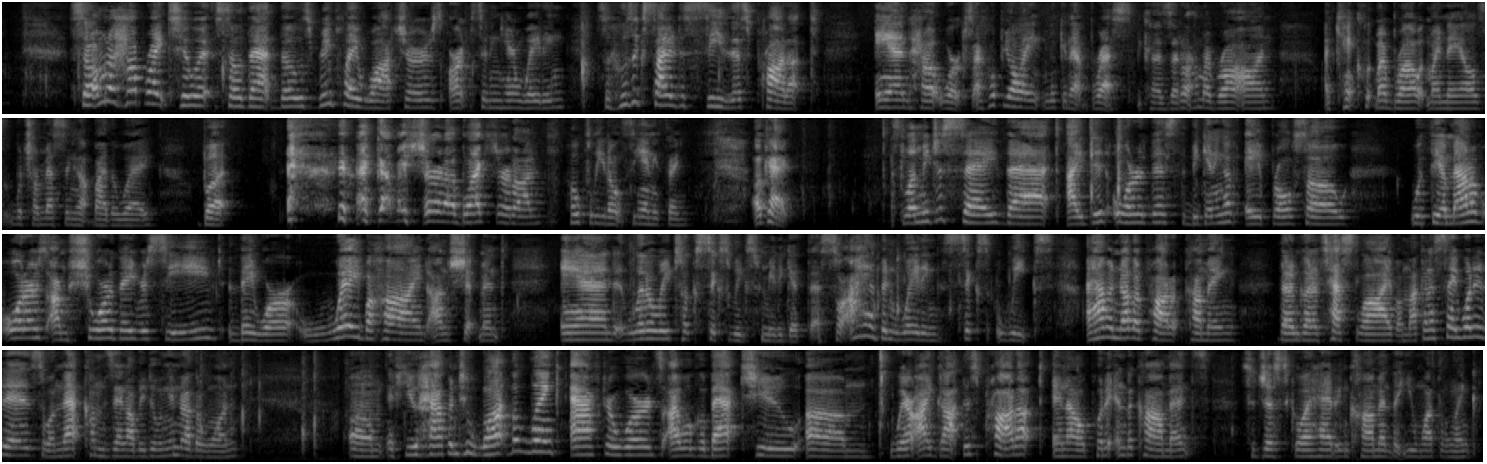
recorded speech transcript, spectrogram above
So I'm going to hop right to it so that those replay watchers aren't sitting here waiting. So who's excited to see this product and how it works? I hope y'all ain't looking at breasts because I don't have my bra on. I can't clip my bra with my nails, which are messing up, by the way. But I got my shirt on, black shirt on. Hopefully you don't see anything. Okay, so let me just say that I did order this the beginning of April. So with the amount of orders I'm sure they received, they were way behind on shipment. And it literally took six weeks for me to get this. So I have been waiting six weeks. I have another product coming that I'm going to test live. I'm not going to say what it is. So when that comes in, I'll be doing another one. Um, if you happen to want the link afterwards, I will go back to um, where I got this product and I'll put it in the comments. So just go ahead and comment that you want the link.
